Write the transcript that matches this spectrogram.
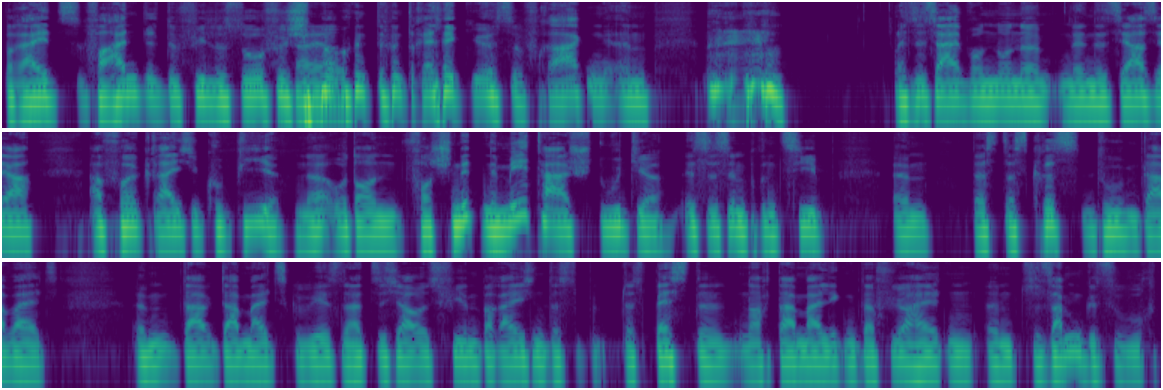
bereits verhandelte philosophische ja, ja. Und, und religiöse Fragen. Ähm, es ist einfach nur eine, eine sehr, sehr erfolgreiche Kopie ne? oder eine Metastudie ist es im Prinzip, ähm, dass das Christentum damals ähm, da, damals gewesen, hat sich ja aus vielen Bereichen das, das Beste nach damaligem Dafürhalten ähm, zusammengesucht.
